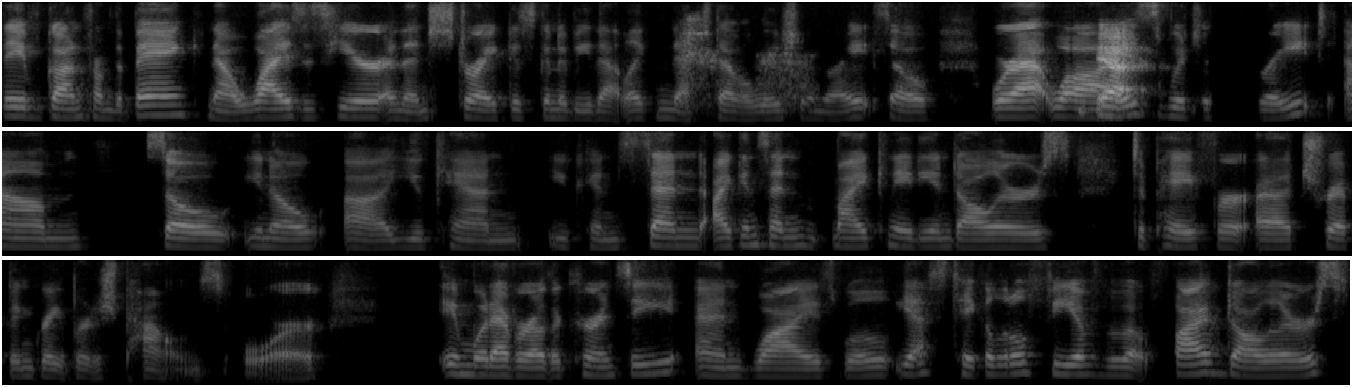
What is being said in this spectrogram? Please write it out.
they've gone from the bank now Wise is here and then Strike is going to be that like next evolution, right? So we're at Wise, Yeah. which is great. Um, so you know, uh, you can you can send I can send my Canadian dollars to pay for a trip in Great British pounds or in whatever other currency, and Wise will yes take a little fee of about five dollars.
